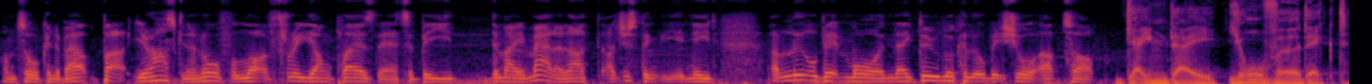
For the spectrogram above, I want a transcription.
I'm talking about. But you're asking an awful lot of three young players there to be the main man, and I, I just think that you need a little bit more, and they do look a little bit short up top. Game day, your verdict.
